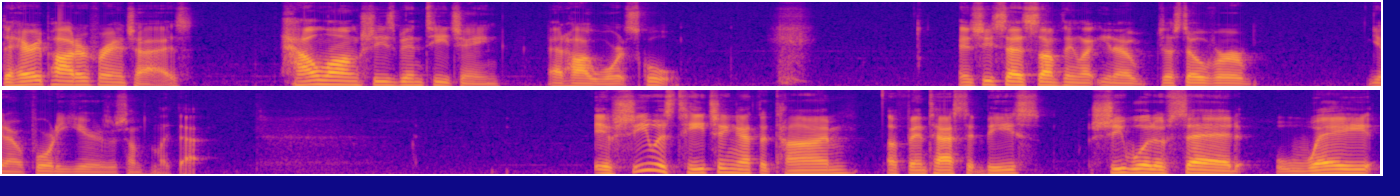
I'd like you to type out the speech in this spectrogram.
the Harry Potter franchise how long she's been teaching at Hogwarts School. And she says something like, you know, just over, you know, 40 years or something like that. If she was teaching at the time of Fantastic Beasts, she would have said way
